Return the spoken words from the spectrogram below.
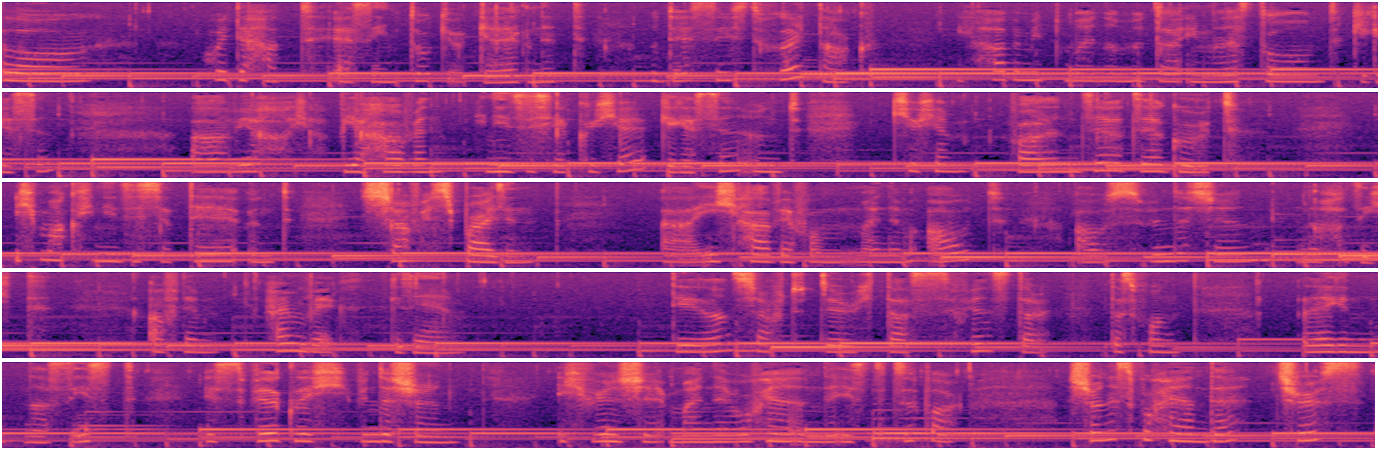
Hallo, heute hat es in Tokio geregnet und es ist Freitag. Ich habe mit meiner Mutter im Restaurant gegessen. Äh, wir, wir haben chinesische Küche gegessen und Küchen waren sehr, sehr gut. Ich mag chinesische Tee und scharfe Speisen. Äh, ich habe von meinem Nachsicht auf dem Heimweg gesehen. Die Landschaft durch das Fenster, das von Regen nass ist, ist wirklich wunderschön. Ich wünsche, meine Wochenende ist super. Schönes Wochenende. Tschüss.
